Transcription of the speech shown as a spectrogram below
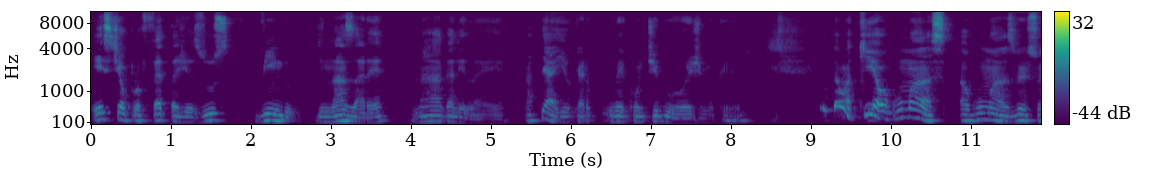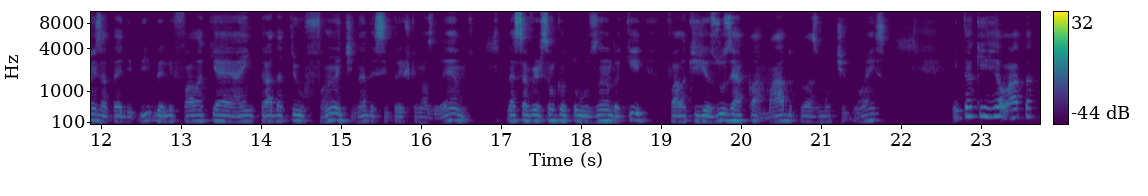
este é o profeta Jesus vindo de Nazaré, na Galiléia. Até aí eu quero ler contigo hoje, meu querido. Então aqui algumas algumas versões até de Bíblia, ele fala que é a entrada triunfante, né, desse trecho que nós lemos. Nessa versão que eu estou usando aqui, fala que Jesus é aclamado pelas multidões. Então aqui relata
